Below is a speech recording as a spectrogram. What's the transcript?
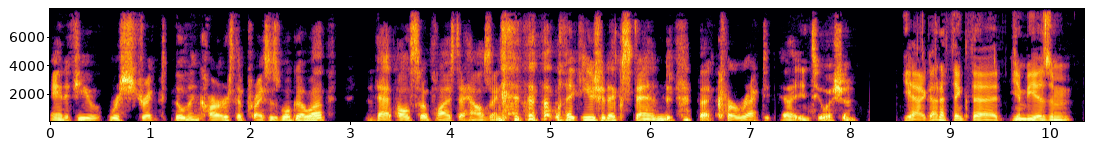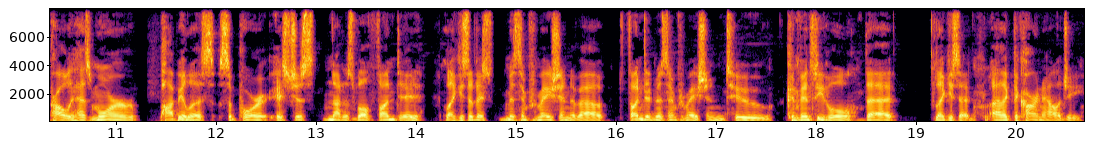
And if you restrict building cars, the prices will go up that also applies to housing. like you should extend that correct uh, intuition. Yeah, I got to think that YIMBYism probably has more populist support. It's just not as well funded. Like you said, there's misinformation about funded misinformation to convince people that, like you said, I like the car analogy.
